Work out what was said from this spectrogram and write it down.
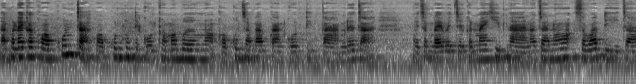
แล้วพอแรกก็ขอบคุณจ้ะขอบคุณคนที่กดเข้ามาเบิงเนาะขอบคุณสำหรับการกดติดตามเด้อจ้ะไว้จังไดไว้เจอกันใหม่คลิปหน้าเนาะจ้ะเนาะสวัสดีจ้า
